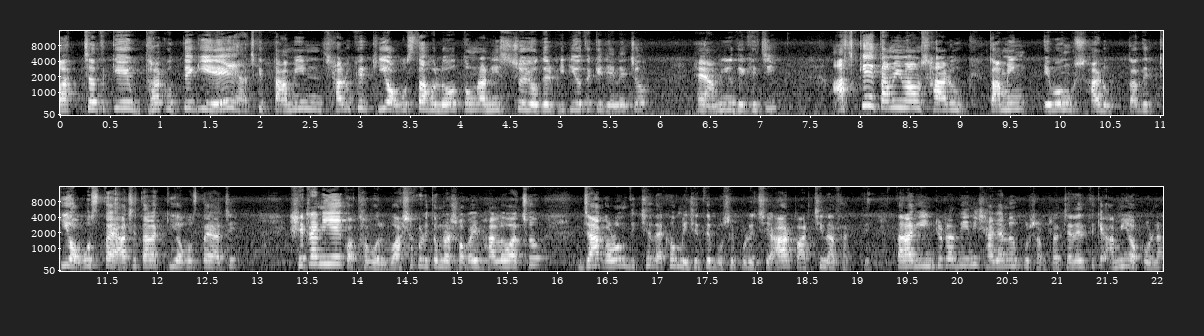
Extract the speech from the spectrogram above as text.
বাচ্চাকে উদ্ধার করতে গিয়ে আজকে তামিম শাহরুখের কি অবস্থা হলো, তোমরা নিশ্চয়ই ওদের ভিডিও থেকে জেনেছো। হ্যাঁ আমিও দেখেছি। আজকে তামিম আর শাহরুখ, তামিম এবং শাহরুখ, তাদের কি অবস্থায় আছে, তারা কি অবস্থায় আছে, সেটা নিয়ে কথা বলব। আশা করি তোমরা সবাই ভালো আছো। যা গরম দিচ্ছে, দেখো, মেঝেতে বসে পড়েছে, আর পারছি না থাকতে। তার আগে ইন্টোটা দিয়ে নিই সাজানো কুসংসার চ্যানেল থেকে আমি অপর্ণা।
